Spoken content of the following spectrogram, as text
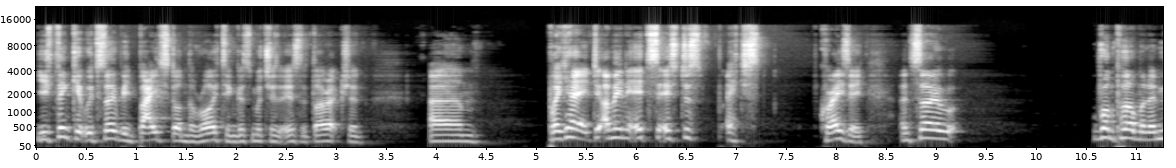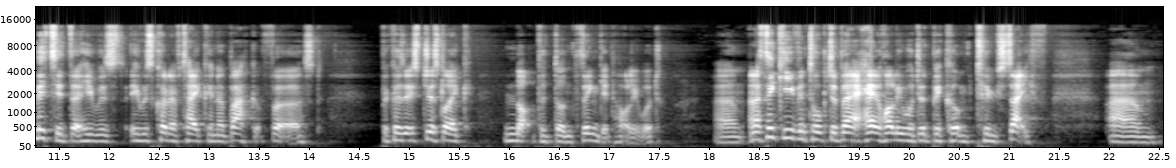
you think it would so be based on the writing as much as it is the direction. Um, but yeah, it, I mean, it's it's just it's crazy, and so Ron Perlman admitted that he was he was kind of taken aback at first because it's just like not the done thing in Hollywood. Um, and I think he even talked about how Hollywood had become too safe. Um,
